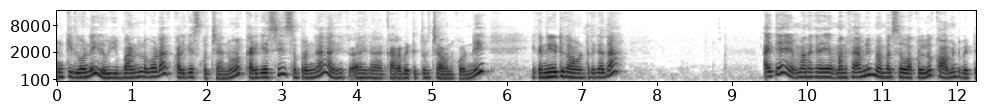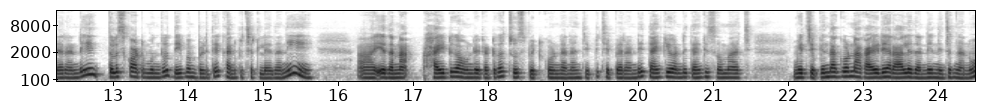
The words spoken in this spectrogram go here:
ఇంక ఇదిగోండి ఈ బండలు కూడా కడిగేసుకొచ్చాను. కడిగేసి శుభ్రంగా ఇక కర్రబెట్టి తుడిచామనుకోండి ఇక నీట్గా ఉంటుంది కదా. అయితే మనకి మన ఫ్యామిలీ మెంబర్స్ ఒకళ్ళు కామెంట్ పెట్టారండి తులసి కోట ముందు దీపం పెడితే కనిపించట్లేదని ఏదన్నా హైట్గా ఉండేటట్టుగా చూసి పెట్టుకోండి అని చెప్పి చెప్పారండి. థ్యాంక్ యూ అండి థ్యాంక్ యూ సో మచ్. మీరు చెప్పిన దాకా కూడా నాకు ఐడియా రాలేదండి నిజంగాను.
